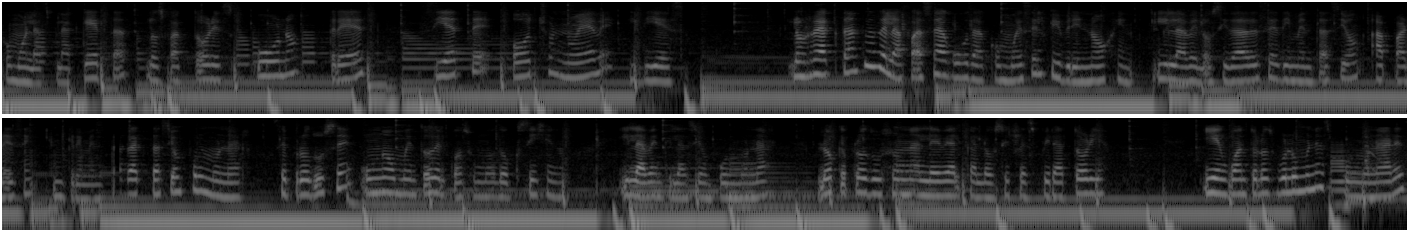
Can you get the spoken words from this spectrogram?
como las plaquetas, los factores 1, 3, 7, 8, 9 y 10. Los reactantes de la fase aguda, como es el fibrinógeno y la velocidad de sedimentación, aparecen incrementados. Adaptación pulmonar. Se produce un aumento del consumo de oxígeno y la ventilación pulmonar lo que produce una leve alcalosis respiratoria. Y en cuanto a los volúmenes pulmonares,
